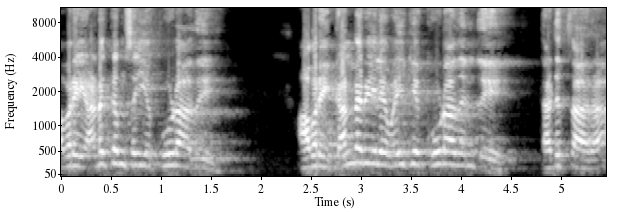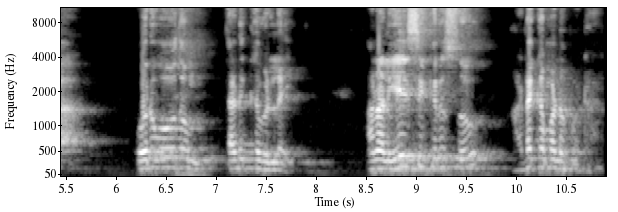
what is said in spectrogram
அவரை அடக்கம் செய்யக்கூடாது. அவரை கல்லறையிலே வைக்க கூடாது என்று தடுத்தாரா? ஒருபோதும் தடுக்கவில்லை. ஆனால் இயேசு கிறிஸ்து அடக்கம் பண்ணப்பட்டார்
